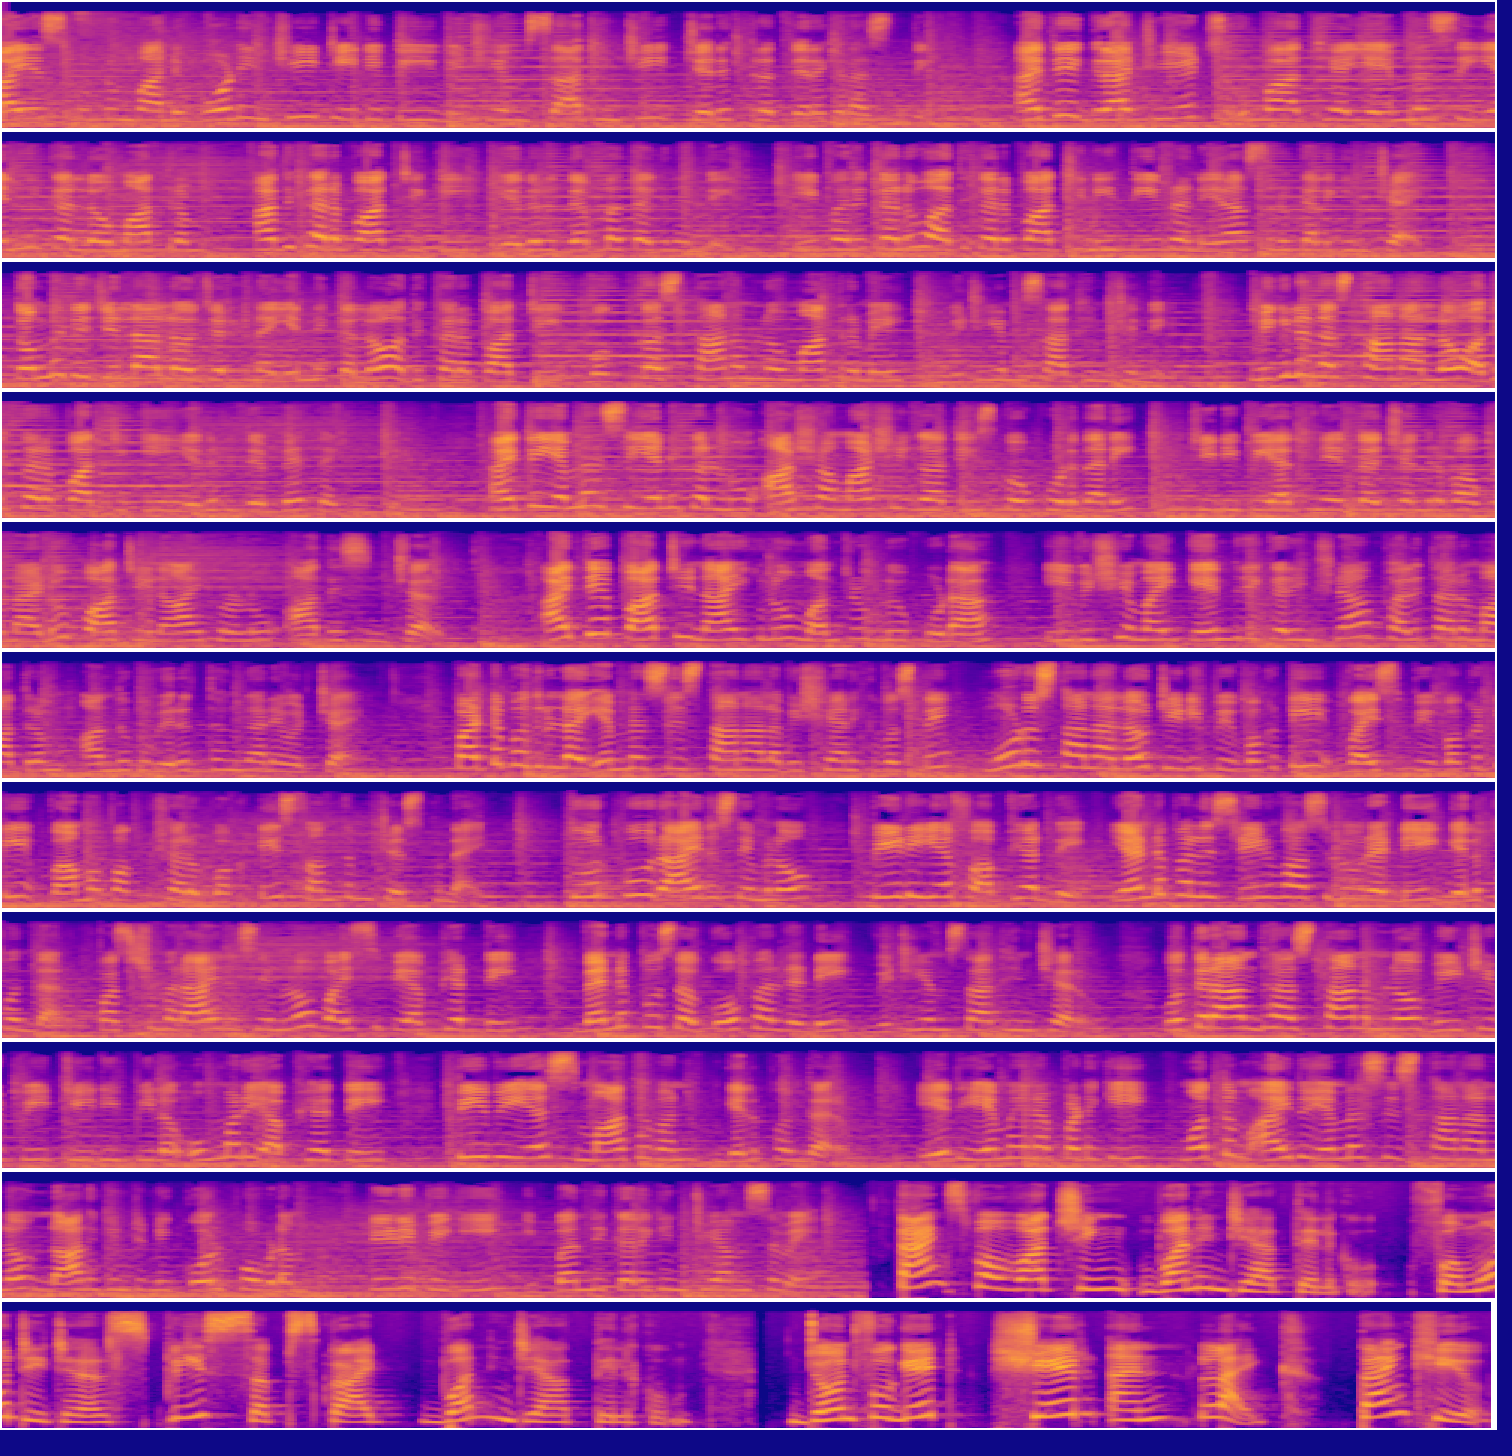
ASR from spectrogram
వైఎస్ కుటుంబాన్ని ఓడించి టీడీపీ విజయం సాధించి చరిత్ర తిరగరాసింది. అయితే గ్రాడ్యుయేట్స్ ఉపాధ్యాయ ఎమ్మెల్సీ ఎన్నికల్లో మాత్రం అధికార పార్టీకి ఎదురు దెబ్బ తగిలింది. ఈ ఫలితాలు అధికార పార్టీని తీవ్ర నిరాశను కలిగించాయి తొమ్మిది జిల్లాల్లో జరిగిన ఎన్నికల్లో అధికార పార్టీ ఒక్క స్థానంలో మాత్రమే విజయం సాధించింది. మిగిలిన స్థానాల్లో అధికార పార్టీకి ఎదురు దెబ్బే తగిలింది. అయితే ఎమ్మెల్సీ ఎన్నికలను ఆషామాషీగా తీసుకోకూడదని టీడీపీ అధినేత చంద్రబాబు నాయుడు పార్టీ నాయకులను ఆదేశించారు. అయితే పార్టీ నాయకులు మంత్రులు కూడా ఈ విషయమై కేంద్రీకరించిన ఫలితాలు మాత్రం అందుకు విరుద్ధంగానే వచ్చాయి. పట్టభద్రుల ఎమ్మెల్సీ స్థానాల విషయానికి వస్తే మూడు స్థానాల్లో టీడీపీ ఒకటి వైసీపీ ఒకటి వామపక్షాలు ఒకటి సొంతం చేసుకున్నాయి. తూర్పు రాయలసీమలో పీడీఎఫ్ అభ్యర్థి ఎండపల్లి శ్రీనివాసులు రెడ్డి గెలుపొందారు. పశ్చిమ రాయలసీమలో వైసీపీ అభ్యర్థి వెన్నపూస గోపాల్ రెడ్డి విజయం సాధించారు. ఉత్తరాంధ్ర స్థానంలో బీజేపీ టీడీపీల ఉమ్మడి అభ్యర్థి పీవీఎస్ మాధవన్ గెలుపొందారు. ఏది ఏమైనప్పటికీ మొత్తం ఐదు ఎమ్మెల్సీ స్థానాల్లో నాలుగింటిని కోల్పోవడం టీడీపీకి ఇబ్బంది కలిగించే అంశమే. Thanks for watching One India Telugu for more details please subscribe One India Telugu don't forget share and like thank you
